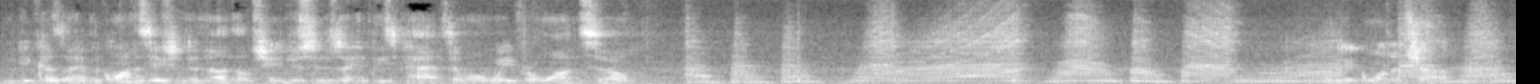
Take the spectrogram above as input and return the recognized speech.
And because I have the quantization to none, they'll change as soon as I hit these pads. I won't wait for one, so. Make one a chop.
